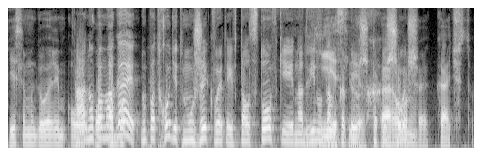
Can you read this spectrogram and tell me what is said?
Если мы говорим о... А оно о- помогает? Ну, подходит мужик в этой, в толстовке, об- надвинутом Если капюш, капюшоне. хорошее качество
